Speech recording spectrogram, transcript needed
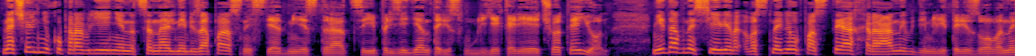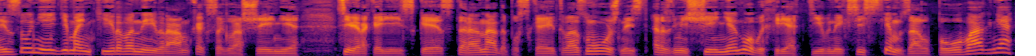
начальник управления национальной безопасности администрации президента Республики Корея Чо Тэйон. Недавно Север восстановил посты охраны в демилитаризованной зоне, демонтированные в рамках соглашения. Северокорейская сторона допускает возможность размещения новых реактивных систем залпового огня,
